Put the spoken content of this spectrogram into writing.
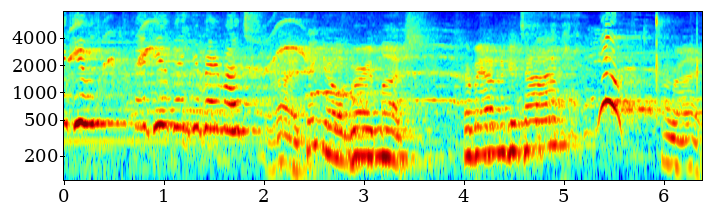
Thank you, thank you, thank you very much. All right, thank you all very much. Everybody having a good time? Woo! All right.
